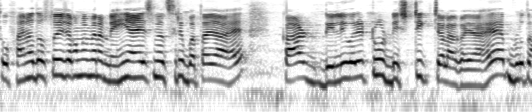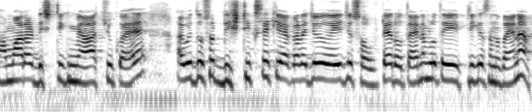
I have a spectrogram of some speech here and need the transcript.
तो फाइनल दोस्तों, इस जगह में मेरा नहीं आया, इसमें सिर्फ़ बताया है कार्ड डिलीवरी टू डिस्ट्रिक्ट चला गया है। बोलो तो हमारा डिस्ट्रिक्ट में आ चुका है। अभी दोस्तों डिस्ट्रिक्ट से क्या करें? जो ये जो सॉफ्टवेयर होता है ना बोलो तो ये एप्लीकेशन होता है ना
